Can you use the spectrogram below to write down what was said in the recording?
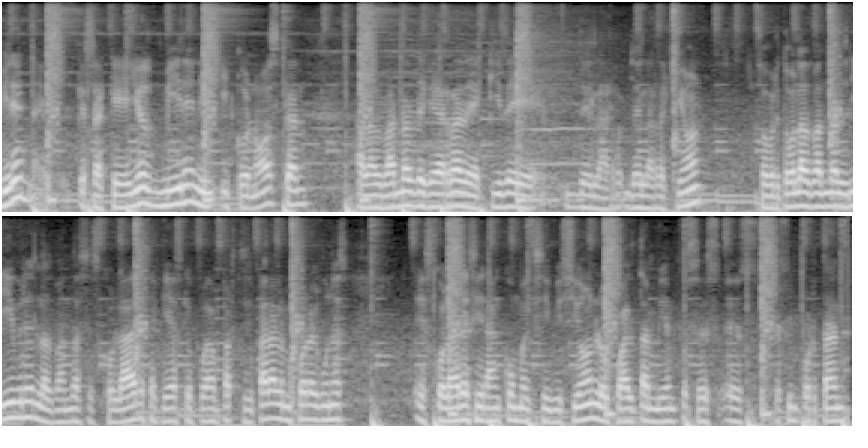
miren, que, sea, que ellos miren y, conozcan a las bandas de guerra de aquí de, la, de, la, región, sobre todo las bandas libres, las bandas escolares, aquellas que puedan participar. A lo mejor algunas escolares irán como exhibición, lo cual también pues es, es, es importante.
